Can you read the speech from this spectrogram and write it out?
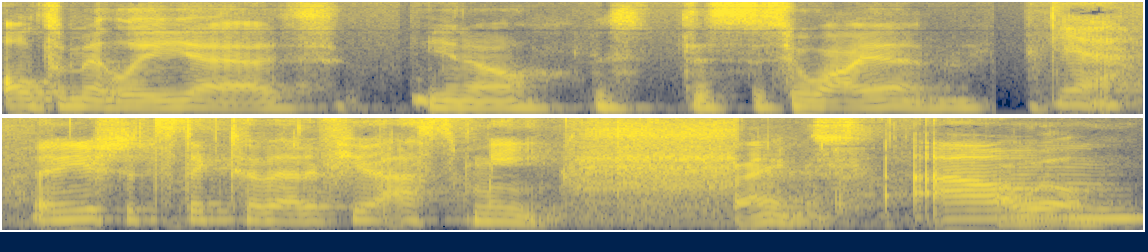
ultimately yeah you know this, this is who i am. Yeah and you should stick to that if you ask me. Thanks. Um, i will.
